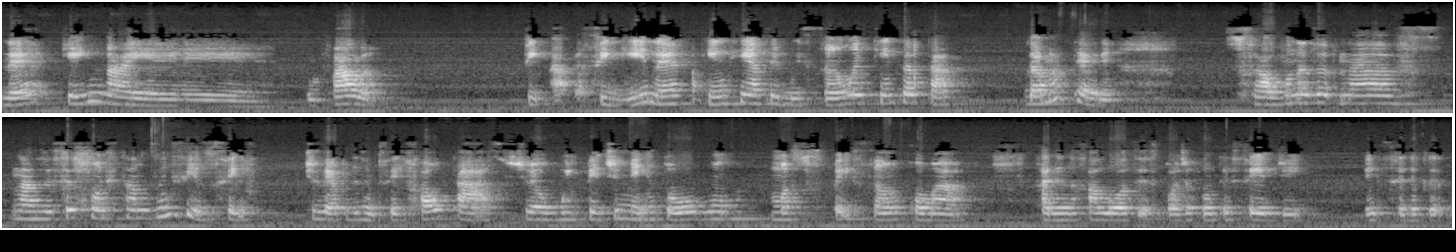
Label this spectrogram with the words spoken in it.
né, quem vai, é, como fala, seguir, né, quem tem atribuição é quem tratar da matéria, salvo nas, nas nas exceções que está nos incisos. Se ele tiver, por exemplo, se ele faltar, se tiver algum impedimento ou alguma suspeição, como a Karina falou, às vezes pode acontecer de ele ser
